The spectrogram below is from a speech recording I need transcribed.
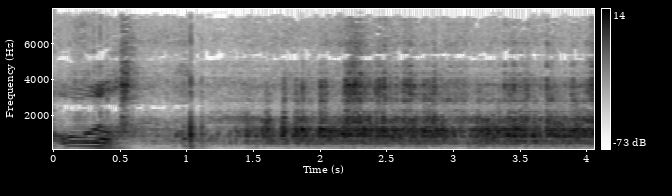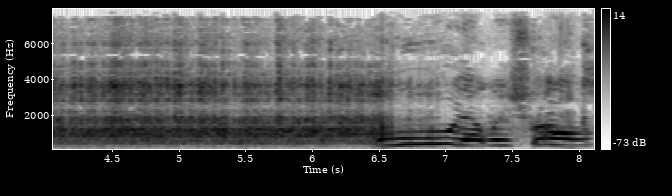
Ooh. Ooh, that went strong.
